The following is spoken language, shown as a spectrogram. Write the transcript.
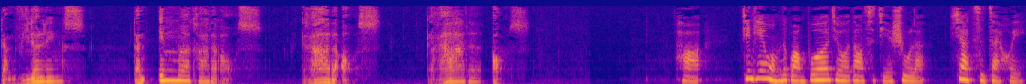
dann wieder links, dann immer geradeaus. Geradeaus. Geradeaus. 好，今天我们的广播就到此结束了，下次再会。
